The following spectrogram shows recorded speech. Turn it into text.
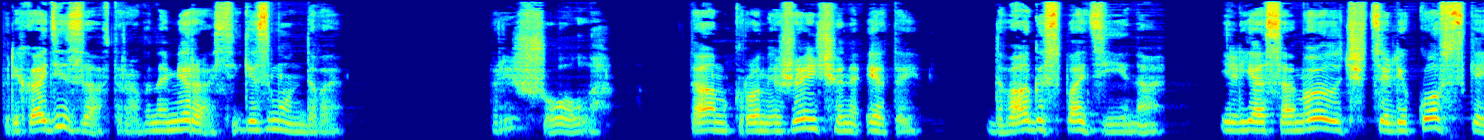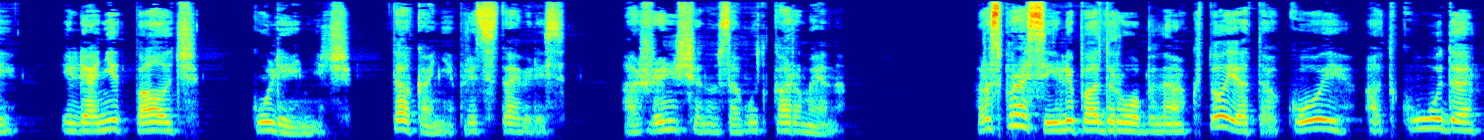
Приходи завтра в номера Сигизмундова. Пришел. Там, кроме женщины этой, два господина. Илья Самойлович Целиковский и Леонид Павлович Куленич. Так они представились. А женщину зовут Кармен. Расспросили подробно, кто я такой, откуда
